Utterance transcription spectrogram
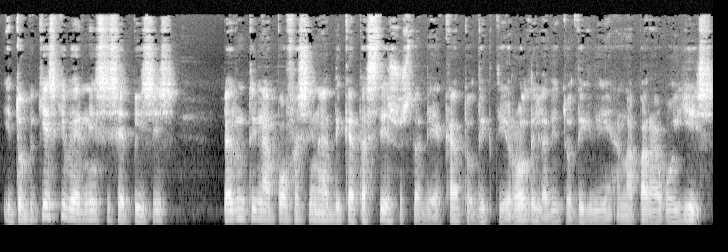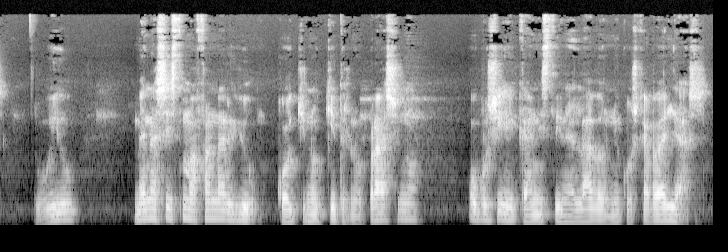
Οι τοπικές κυβερνήσεις επίσης παίρνουν την απόφαση να αντικαταστήσουν σταδιακά το δίκτυο ρο, δηλαδή το δίκτυο αναπαραγωγής του ιού, με ένα σύστημα φαναριού, κόκκινο, κίτρινο, πράσινο, όπως είχε κάνει στην Ελλάδα ο Νίκος Καρδαλιάς.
